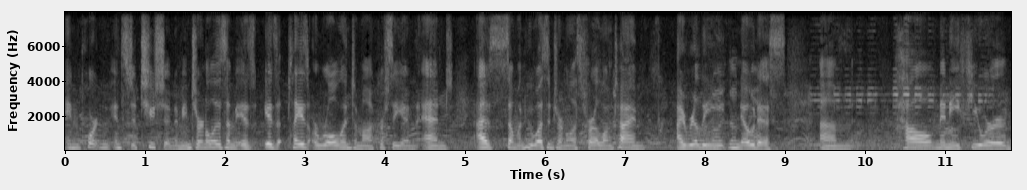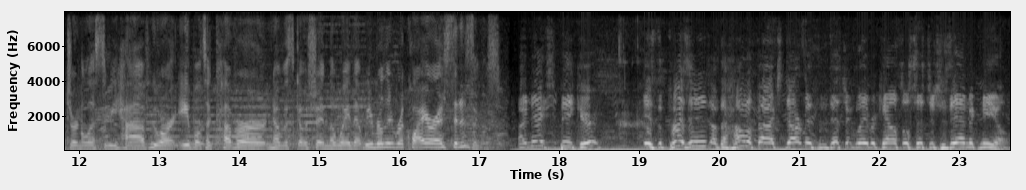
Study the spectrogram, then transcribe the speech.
important institution. I mean, journalism is, is plays a role in democracy, and, and as someone who was a journalist for a long time, I really notice um, how many fewer journalists we have who are able to cover Nova Scotia in the way that we really require as citizens. Our next speaker is the president of the Halifax, Dartmouth, and District Labor Council, Sister Suzanne McNeil.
